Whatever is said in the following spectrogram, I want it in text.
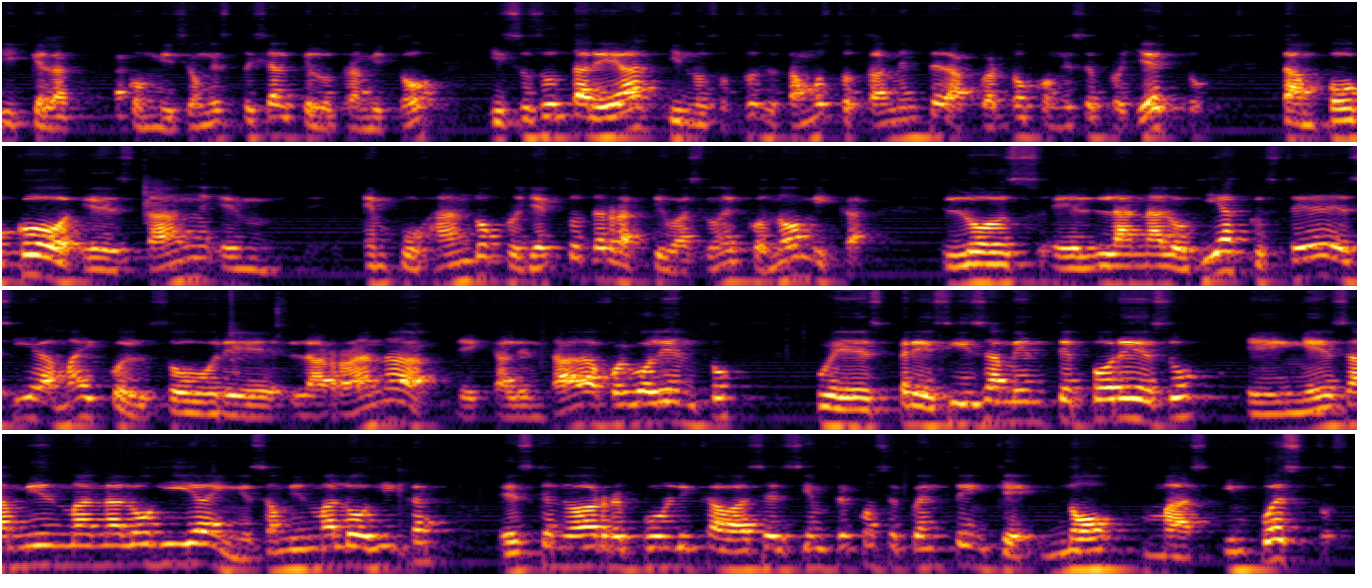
y que la comisión especial que lo tramitó hizo su tarea y nosotros estamos totalmente de acuerdo con ese proyecto. Tampoco están em, empujando proyectos de reactivación económica. Los, eh, la analogía que usted decía, Michael, sobre la rana calentada a fuego lento, pues precisamente por eso, en esa misma analogía, en esa misma lógica, es que Nueva República va a ser siempre consecuente en que no más impuestos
